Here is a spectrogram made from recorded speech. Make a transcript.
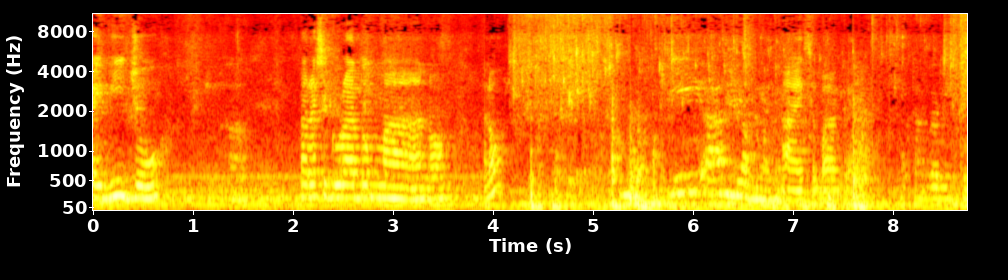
may video para siguradong ma ano ano I-ano lang yan. ay sabagay Tatanggalin ko.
